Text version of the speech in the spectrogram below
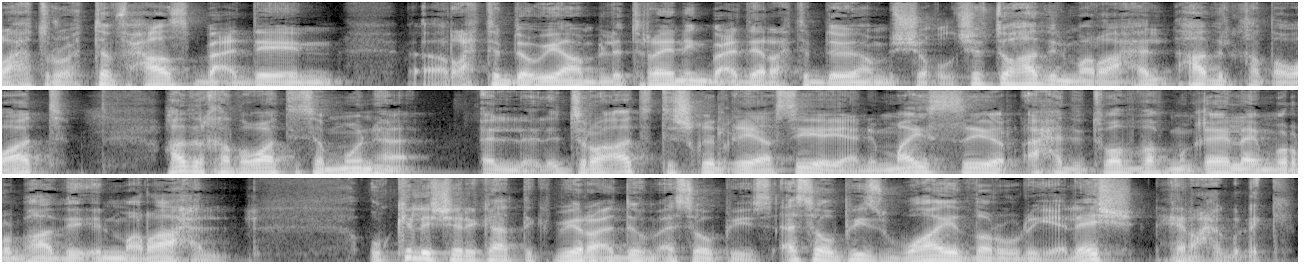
راح تروح تفحص بعدين راح تبدأ وياهم بالتريننج بعدين راح تبدأ وياهم بالشغل. شفتوا هذه المراحل هذه الخطوات؟ هذه الخطوات يسمونها الإجراءات التشغيل القياسية يعني ما يصير أحد يتوظف من غير لا يمر بهذه المراحل. وكل الشركات الكبيرة عندهم اس أو بيز اس أو بيز وايد ضرورية. ليش؟ الحين راح أقول لك.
